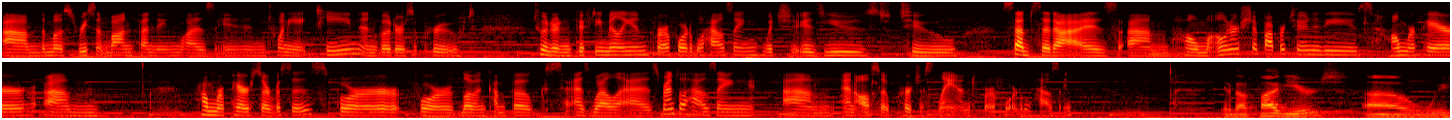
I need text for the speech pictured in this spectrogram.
Um, the most recent bond funding was in 2018, and voters approved 250 million for affordable housing, which is used to subsidize um, home ownership opportunities, home repair. Um, home repair services for, for low income folks, as well as rental housing, um, and also purchase land for affordable housing. In about five years, uh, we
